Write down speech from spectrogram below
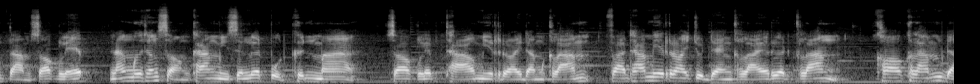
ำตามซอกเล็บ หลังมือทั้งสองข้างมีเส้นเลือดปูดขึ้นมา ซอกเล็บเท้ามีรอยดำคล้ำ ฝ่าเท้ามีรอยจุดแดงคล้ายเลือดคลั่ง คอคล้ำด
